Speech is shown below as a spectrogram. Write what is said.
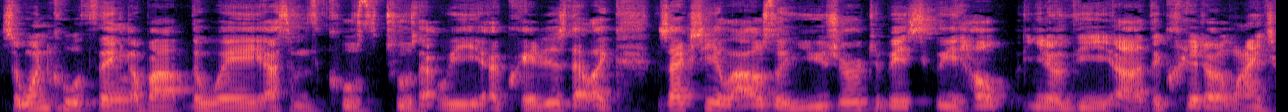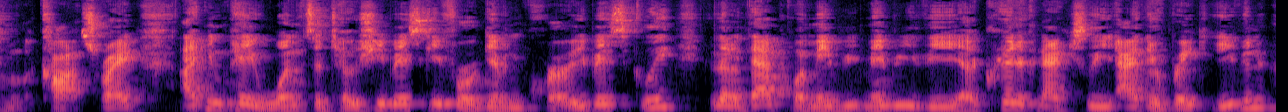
So one cool thing about the way uh, some of the cool tools that we uh, created is that like this actually allows the user to basically help you know the uh, the creator aligns with the cost, right? I can pay one satoshi basically for a given query, basically, and then at that point, maybe maybe the uh, creator can actually either break even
